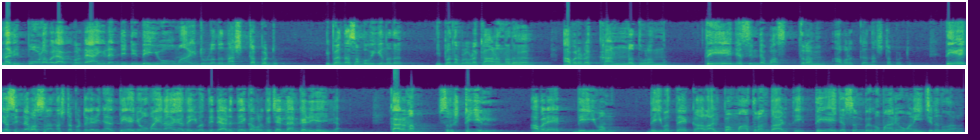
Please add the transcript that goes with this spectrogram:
എന്നാൽ ഇപ്പോൾ അവർ അവരുടെ ഐഡന്റിറ്റി ദൈവവുമായിട്ടുള്ളത് നഷ്ടപ്പെട്ടു. ഇപ്പൊ എന്താ സംഭവിക്കുന്നത്? ഇപ്പം നമ്മളിവിടെ കാണുന്നത് അവരുടെ കണ്ണ് തുറന്നു. തേജസിന്റെ വസ്ത്രം അവർക്ക് നഷ്ടപ്പെട്ടു. തേജസിന്റെ വസ്ത്രം നഷ്ടപ്പെട്ടു കഴിഞ്ഞാൽ തേജോമയനായ ദൈവത്തിന്റെ അടുത്തേക്ക് അവർക്ക് ചെല്ലാൻ കഴിയുകയില്ല. കാരണം സൃഷ്ടിയിൽ അവരെ ദൈവം ദൈവത്തെക്കാൾ അല്പം മാത്രം താഴ്ത്തി തേജസ്സും ബഹുമാനവും അണിയിച്ചിരുന്നതാണ്.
